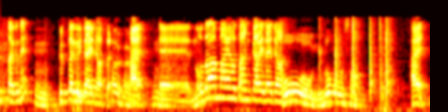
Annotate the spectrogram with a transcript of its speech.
通タグね。うん普通タグいただいてます。はいはいはいうんえー、野田真代さんからいただいてます。おー、野田真さん。はい。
